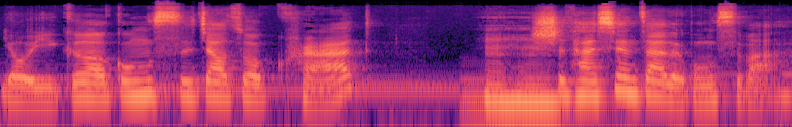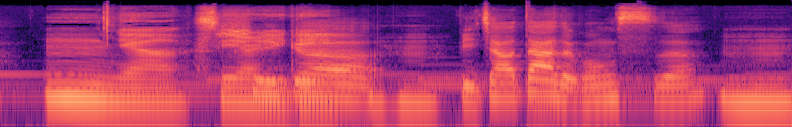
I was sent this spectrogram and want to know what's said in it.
有一个公司叫做 Crad，、哼，嗯哼，是他现在的公司吧，嗯，Yeah，C 是一 E 个嗯比较大的公司。嗯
